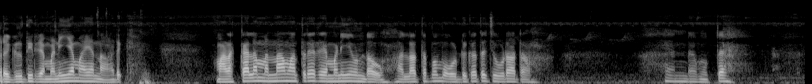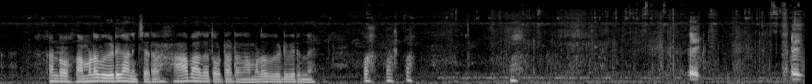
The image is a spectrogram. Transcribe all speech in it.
പ്രകൃതി രമണീയമായ നാട്. മഴക്കാലം വന്നാൽ മാത്രമേ രമണീയം ഉണ്ടാവും. അല്ലാത്തപ്പം ഒടുക്കത്തെ ചൂടാട്ടോ. എന്റെ മുത്തേ? കണ്ടോ നമ്മളെ വീട് കാണിച്ചു തരാം ആ ഭാഗത്തോട്ടാട്ടോ നമ്മളെ വീട് വരുന്നത് വാ വാ വാ. ഏയ്, ഏയ്.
